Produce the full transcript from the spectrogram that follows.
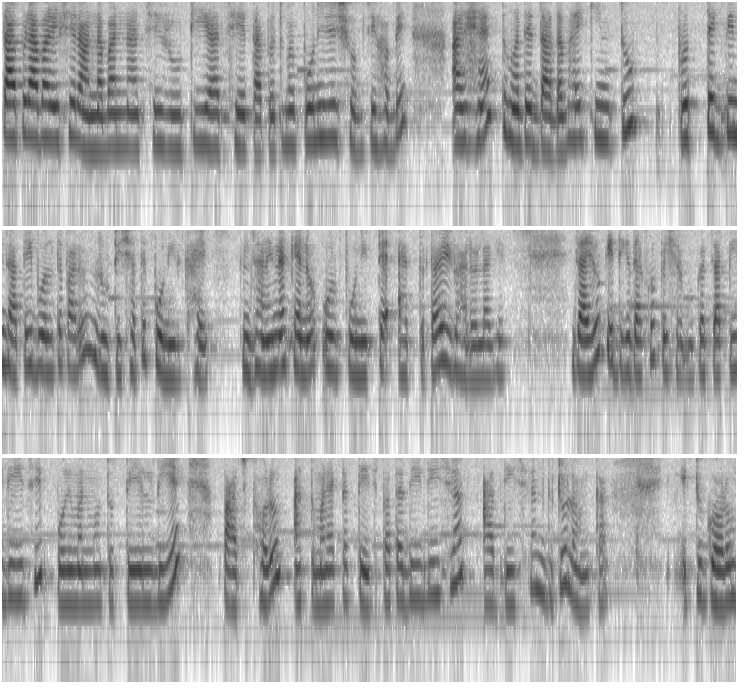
তারপর আবার এসে রান্নাবান্না আছে, রুটি আছে, তারপর তোমার পনিরের সবজি হবে। আর হ্যাঁ তোমাদের দাদাভাই কিন্তু প্রত্যেক দিন রাতেই বলতে পারো রুটির সাথে পনির খায়। জানি না কেন ওর পনিরটা এতটাই ভালো লাগে। যাই হোক, এদিকে দেখো প্রেশার কুকার চাপিয়ে দিয়েছি, পরিমাণ মতো তেল দিয়ে, পাঁচ ফোড়ন আর তোমার একটা তেজপাতা দিয়ে দিয়েছিলাম, আর দিয়েছিলাম দুটো লঙ্কা। একটু গরম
